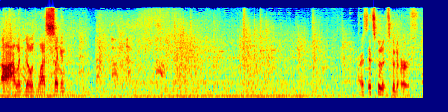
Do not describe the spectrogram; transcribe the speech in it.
Ah, I let go at the last second. Alright, let's, go to let's go to Earth.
